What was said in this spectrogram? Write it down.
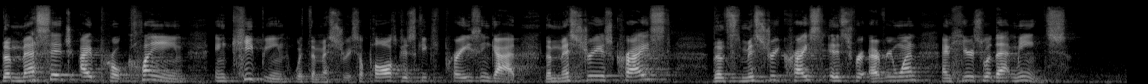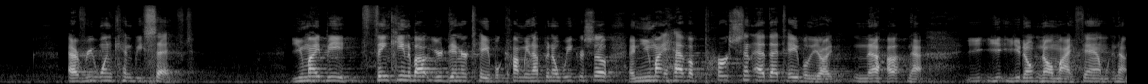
the message I proclaim in keeping with the mystery. So Paul just keeps praising God. The mystery is Christ. The mystery Christ is for everyone. And here's what that means everyone can be saved. You might be thinking about your dinner table coming up in a week or so, and you might have a person at that table. You're like, no, no, you, you don't know my family. No,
